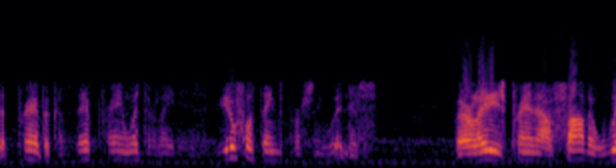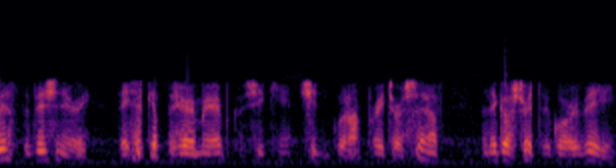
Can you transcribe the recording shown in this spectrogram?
of prayer because they're praying with Our Lady. It's a beautiful thing to personally witness. But Our Lady is praying Our Father with the visionary. They skip the Hail Mary because she can't, she will not pray to herself and they go straight to the glory be.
